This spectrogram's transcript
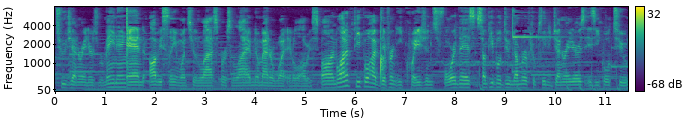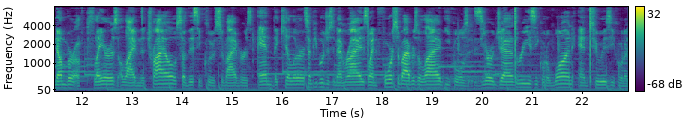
two generators remaining. And obviously, once you're the last person alive, no matter what, it'll always spawn. A lot of people have different equations for this. Some people do number of completed generators is equal to number of players alive in the trial. So this includes survivors and the killer. Some people just memorize when four survivors alive equals zero gen, three is equal to one, and two is equal to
